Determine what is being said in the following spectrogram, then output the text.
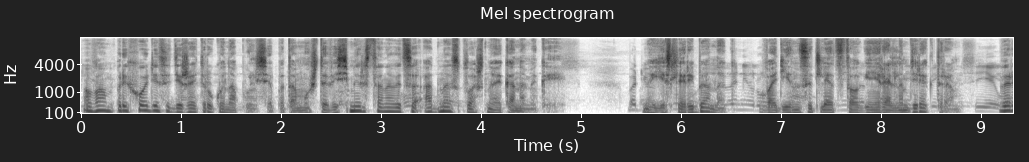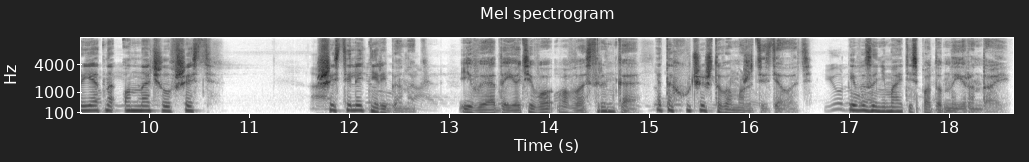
вам приходится держать руку на пульсе, потому что весь мир становится одной сплошной экономикой. Но если ребенок в 11 лет стал генеральным директором, вероятно, он начал в 6. Шестилетний ребенок и вы отдаете его во власть рынка, это худшее, что вы можете сделать. И вы занимаетесь подобной ерундой.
